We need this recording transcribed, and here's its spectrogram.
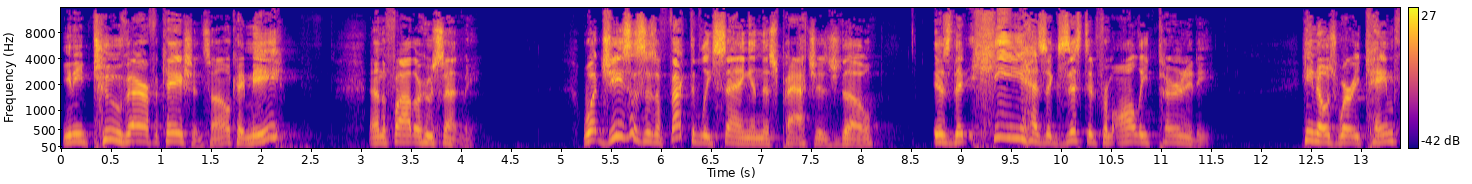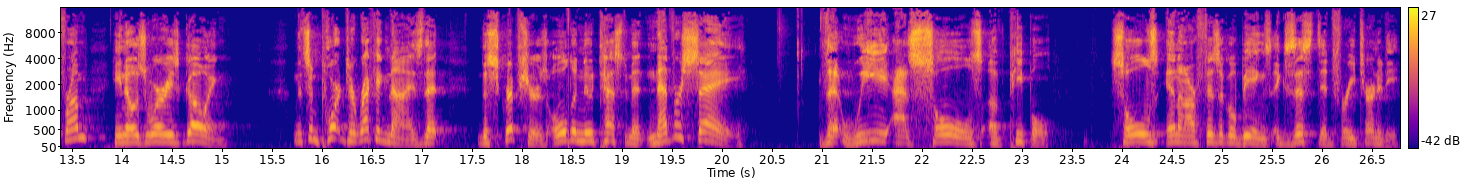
you need two verifications, huh? Okay, me and the Father who sent me. What Jesus is effectively saying in this passage, though, is that he has existed from all eternity. He knows where he came from, he knows where he's going. And it's important to recognize that the scriptures, Old and New Testament, never say that we as souls of people, souls in our physical beings, existed for eternity.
